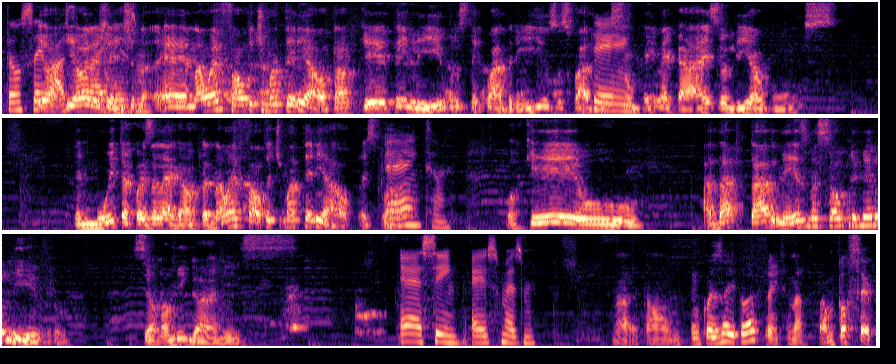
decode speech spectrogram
Então, sei e, lá. E olha, gente, é, não é falta de material, tá? Porque tem livros, tem quadrinhos, os quadrinhos tem. são bem legais, eu li alguns. Tem muita coisa legal, pra, não é falta de material para explorar. É, então. Porque o adaptado mesmo é só o primeiro livro, se eu não me engano. É, sim, é isso mesmo. Ah, então tem coisa aí pela frente, né? Vamos torcer.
